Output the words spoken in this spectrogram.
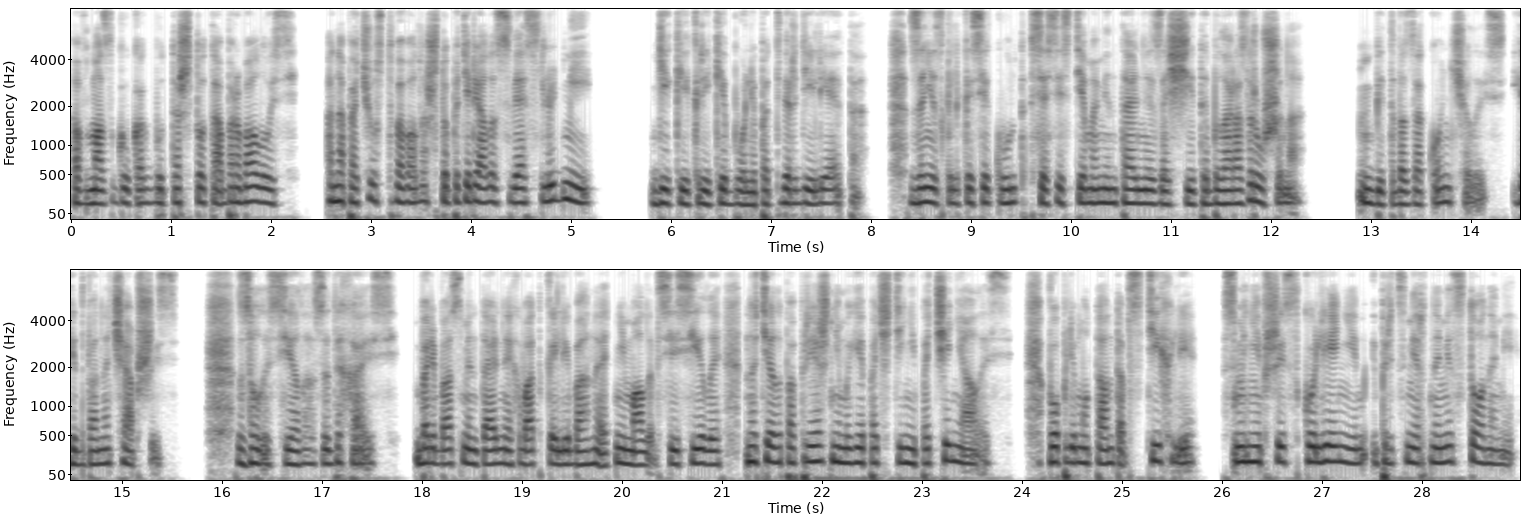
а в мозгу как будто что-то оборвалось. Она почувствовала, что потеряла связь с людьми. Дикие крики боли подтвердили это. За несколько секунд вся система ментальной защиты была разрушена. Битва закончилась, едва начавшись. Зола села, задыхаясь. Борьба с ментальной хваткой Ливаны отнимала все силы, но тело по-прежнему ей почти не подчинялось. Вопли мутантов стихли, сменившись скулением и предсмертными стонами.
